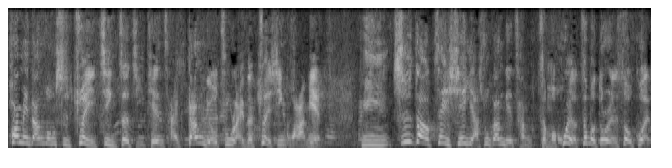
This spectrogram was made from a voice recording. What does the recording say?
画面当中是最近这几天才刚流出来的最新画面。你知道这些亚速钢铁厂怎么会有这么多人受困？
